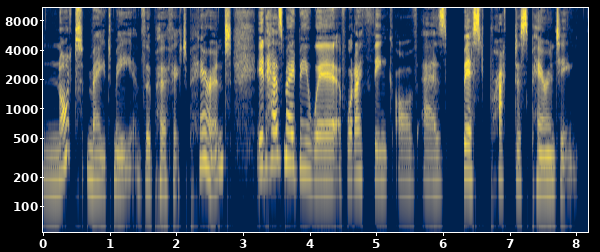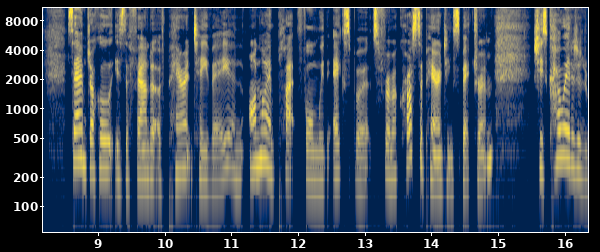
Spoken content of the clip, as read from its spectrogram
not made me the perfect parent, it has made me aware of what I think of as best practice parenting. Sam Jockel is the founder of Parent TV, an online platform with experts from across the parenting spectrum. She's co edited a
